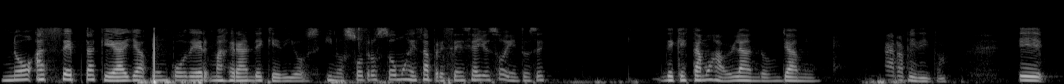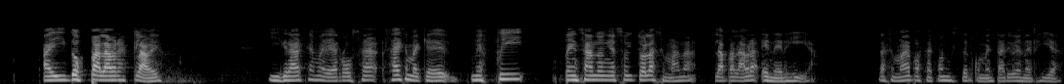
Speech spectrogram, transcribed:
no acepta que haya un poder más grande que Dios. Y nosotros somos esa presencia yo soy. Entonces, ¿de qué estamos hablando, Yami? Ah, rapidito. Eh, hay dos palabras clave. Y gracias, María Rosa. Sabes que me, quedé, me fui pensando en eso hoy toda la semana, la palabra energía. La semana pasada cuando hiciste el comentario de energías.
